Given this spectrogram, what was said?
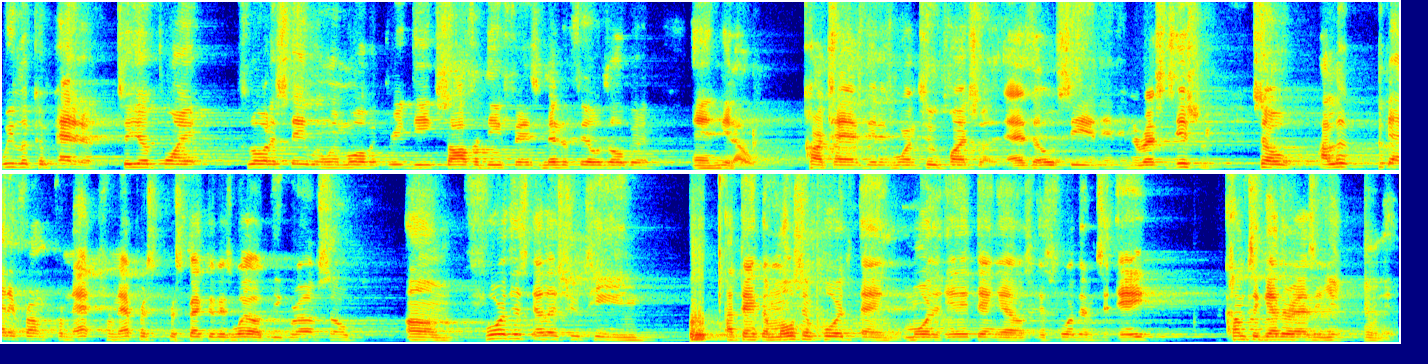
We look competitive. To your point, Florida State will win more a three deep, softer defense. Middlefield was open, and you know, Cartaz did his one-two punch as the OC, and, and, and the rest is history. So I look at it from from that from that perspective as well, D. Grub. So um, for this LSU team I think the most important thing, more than anything else, is for them to a come together as a unit.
